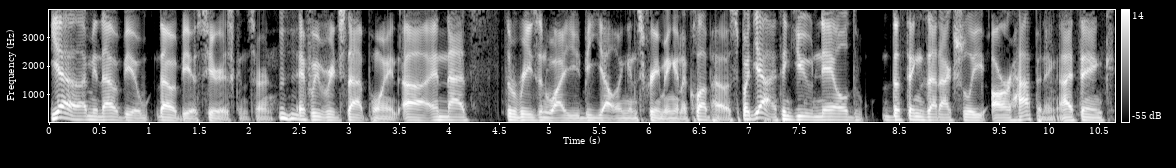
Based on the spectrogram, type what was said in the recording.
Yeah, I mean that would be a that would be a serious concern Mm-hmm. if we reach that point, uh, and that's the reason why you'd be yelling and screaming in a clubhouse. But yeah, I think you nailed the things that actually are happening. I think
